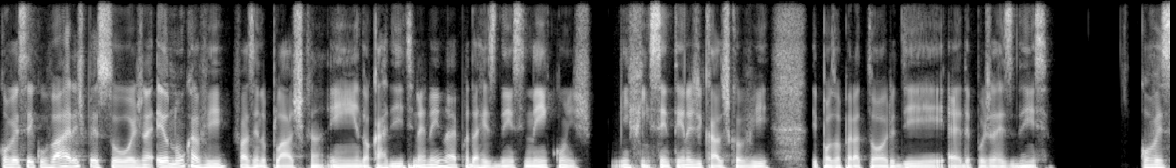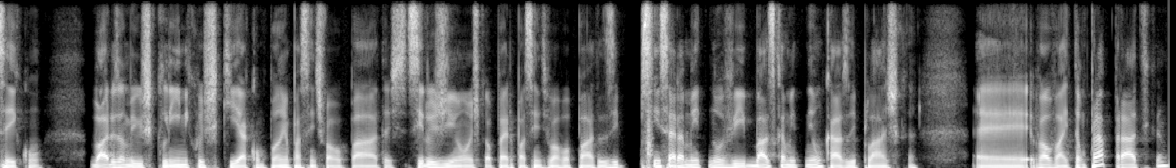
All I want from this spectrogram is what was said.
conversei com várias pessoas, né? Eu nunca vi fazendo plástica em endocardite, né? Nem na época da residência, nem com, enfim, centenas de casos que eu vi de pós-operatório de, é, depois da residência. Conversei com vários amigos clínicos que acompanham pacientes valvopatas, cirurgiões que operam pacientes valvopatas e, sinceramente, não vi basicamente nenhum caso de plástica é, valvar. Então, para a prática,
